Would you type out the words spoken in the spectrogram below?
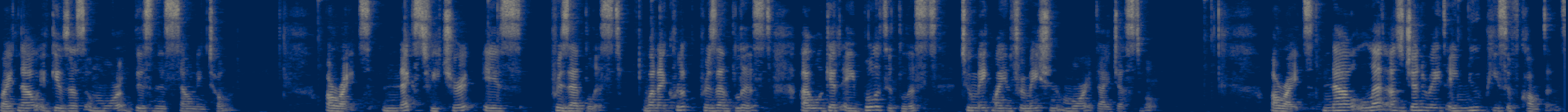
Right now, it gives us a more business sounding tone. All right, next feature is present list. When I click present list, I will get a bulleted list to make my information more digestible. All right, now let us generate a new piece of content.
